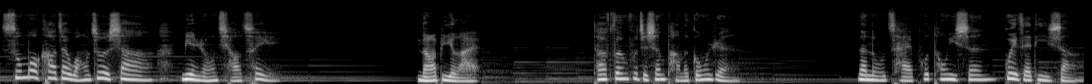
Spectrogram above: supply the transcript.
苏沫靠在王座上，面容憔悴。拿笔来。他吩咐着身旁的工人。那奴才扑通一声跪在地上。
